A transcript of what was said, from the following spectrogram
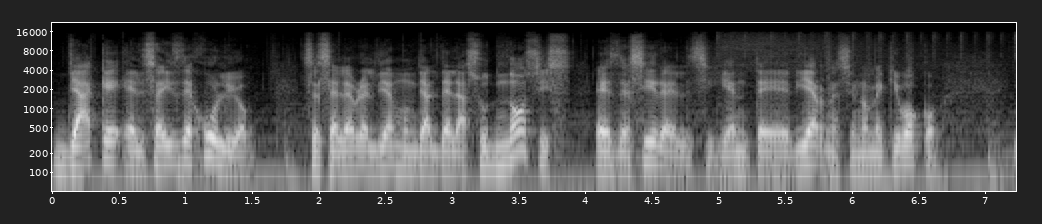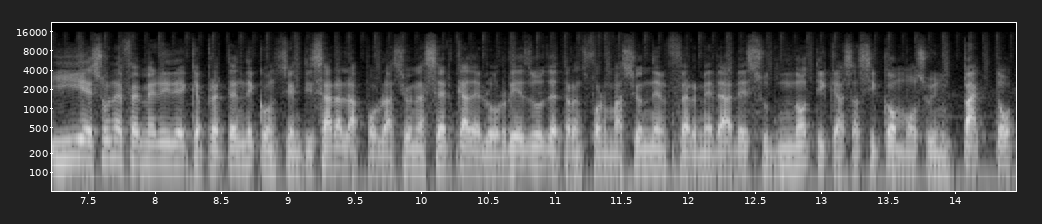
ya que el 6 de julio se celebra el Día Mundial de la Zoonosis, es decir, el siguiente viernes, si no me equivoco. Y es una efeméride que pretende concientizar a la población acerca de los riesgos de transformación de enfermedades zoonóticas, así como su impacto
